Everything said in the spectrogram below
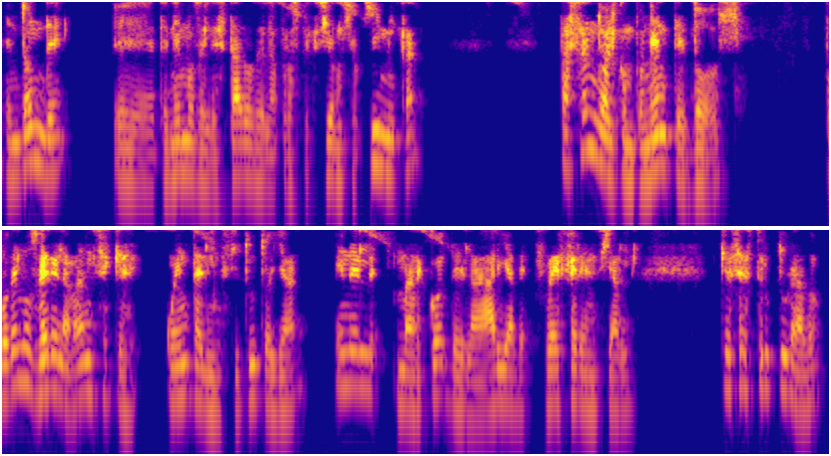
en donde eh, tenemos el estado de la prospección geoquímica. Pasando al componente 2, podemos ver el avance que cuenta el instituto ya en el marco de la área referencial que se ha estructurado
